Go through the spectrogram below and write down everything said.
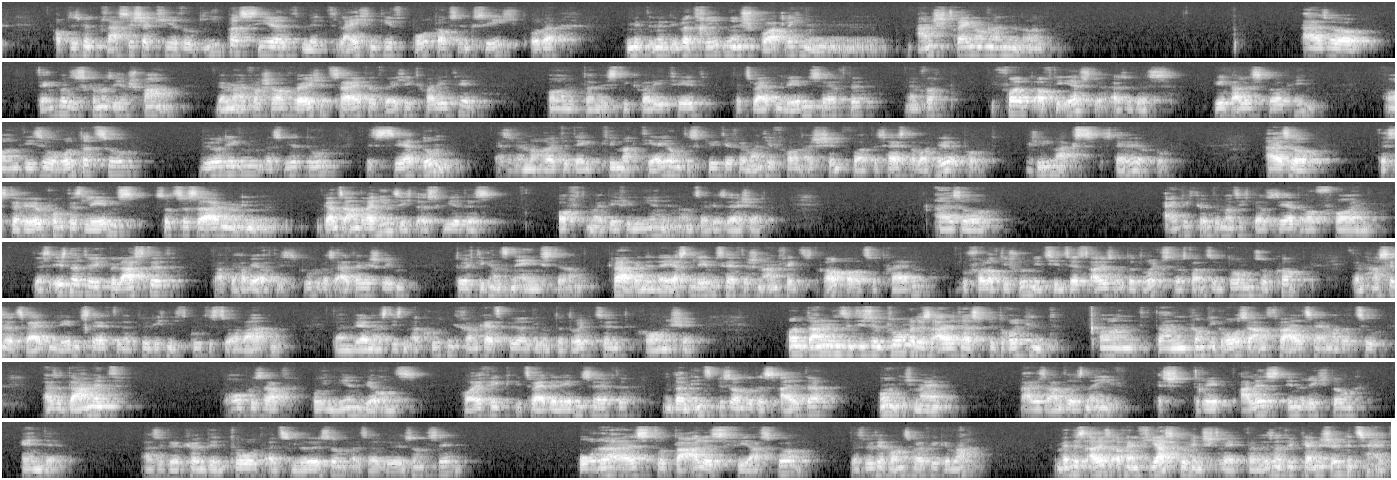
Ob das mit plastischer Chirurgie passiert, mit Leichengift, Botox im Gesicht oder mit, mit übertriebenen sportlichen Anstrengungen. Und also denkt man, das kann man sich ersparen, wenn man einfach schaut, welche Zeit hat welche Qualität. Und dann ist die Qualität der zweiten Lebenshälfte einfach, die folgt auf die erste. Also das geht alles dorthin. Und die so runter zu würdigen, was wir tun, ist sehr dumm. Also wenn man heute denkt, Klimakterium, das gilt ja für manche Frauen als Schimpfwort, das heißt aber Höhepunkt. Klimax ist der Höhepunkt. Also das ist der Höhepunkt des Lebens sozusagen in ganz anderer Hinsicht, als wir das oft mal definieren in unserer Gesellschaft. Also eigentlich könnte man sich da sehr drauf freuen. Das ist natürlich belastet, dafür habe ich auch dieses Buch über das Alter geschrieben, durch die ganzen Ängste. Und Klar, wenn du in der ersten Lebenshälfte schon anfängst, Raubbau zu treiben, du voll auf die Schulmedizin setzt, alles unterdrückst, was da an Symptomen so kommt, dann hast du in der zweiten Lebenshälfte natürlich nichts Gutes zu erwarten. Dann werden aus diesen akuten Krankheitsbildern, die unterdrückt sind, chronische. Und dann sind die Symptome des Alters bedrückend. Und dann kommt die große Angst vor Alzheimer dazu. Also damit, grob gesagt, ruinieren wir uns häufig die zweite Lebenshälfte und dann insbesondere das Alter. Und ich meine, alles andere ist naiv. Es strebt alles in Richtung Ende. Also wir können den Tod als Lösung, als Erlösung sehen oder als totales Fiasko. Das wird ja bei uns häufig gemacht. Und wenn das alles auf ein Fiasko hinstrebt, dann ist natürlich keine schöne Zeit.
